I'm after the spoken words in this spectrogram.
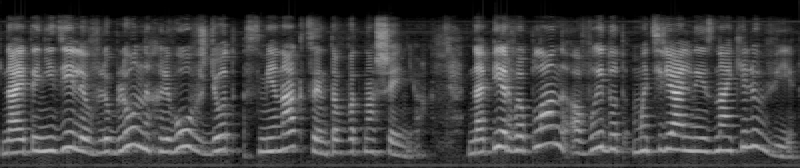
На этой неделе влюбленных львов ждет смена акцентов в отношениях. На первый план выйдут материальные знаки любви.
